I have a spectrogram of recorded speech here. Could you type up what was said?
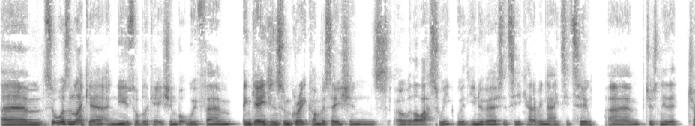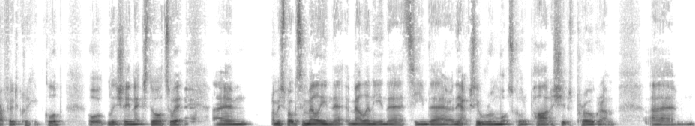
Um, so it wasn't like a, a news publication, but we've um, engaged in some great conversations over the last week with University Academy 92, um, just near the Trafford Cricket Club, or literally next door to it. Um, and we spoke to Melanie and, their, Melanie and their team there, and they actually run what's called a partnerships program, um,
